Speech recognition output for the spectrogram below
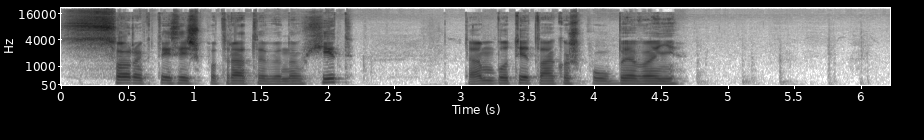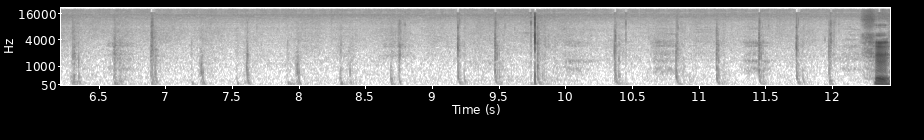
40 тисяч потратили на вхід. Там боти також повбивані. Again.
